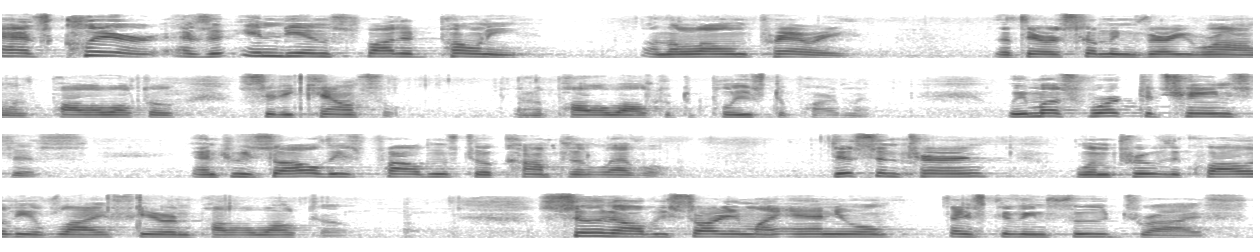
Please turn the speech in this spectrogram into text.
as clear as an Indian spotted pony on the lone prairie that there is something very wrong with Palo Alto City Council and the Palo Alto Police Department. We must work to change this and to resolve these problems to a competent level. This, in turn, will improve the quality of life here in Palo Alto. Soon I'll be starting my annual Thanksgiving food drive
